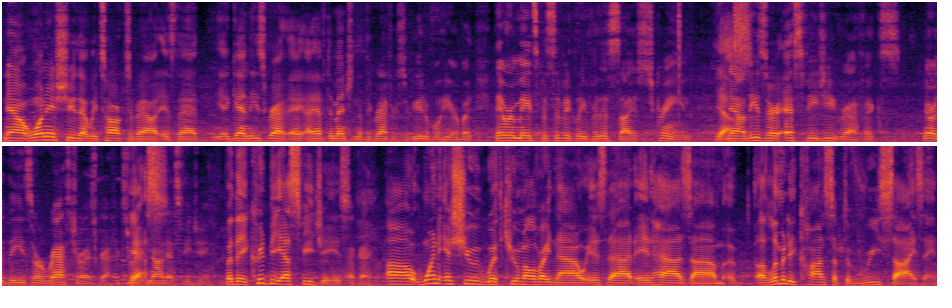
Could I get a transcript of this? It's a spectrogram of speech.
Now, one issue that we talked about is that, again, these gra- I have to mention that the graphics are beautiful here, but they were made specifically for this size screen. Yes. Now, these are SVG graphics. Or these are rasterized graphics, right? Yes. Not SVG. But they could be SVGs. Okay. Uh, one issue with QML right now is that it has um, a, a, limited concept of resizing.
